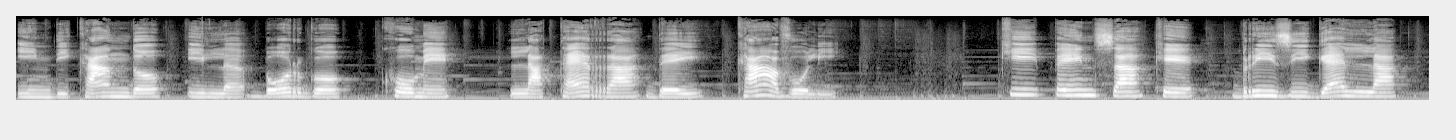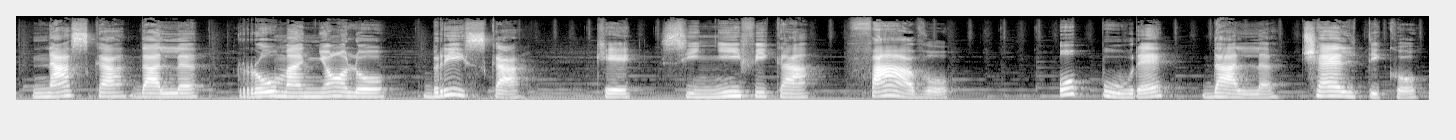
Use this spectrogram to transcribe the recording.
indicando il borgo come la terra dei cavoli. Chi pensa che Brisighella nasca dal romagnolo brisca, che significa favo, oppure dal celtico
